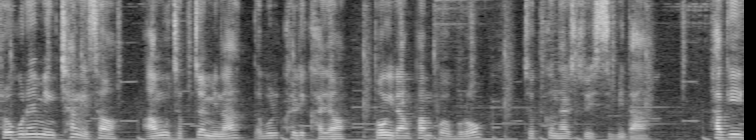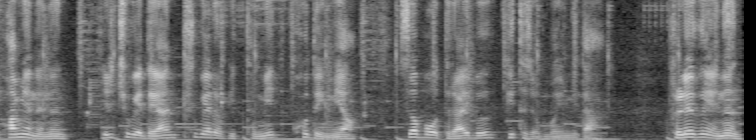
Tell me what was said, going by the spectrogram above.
프로그래밍 창에서 아무 접점이나 더블 클릭하여 동일한 방법으로 접근할 수 있습니다. 하기 화면에는 1축에 대한 축 에러 비트 및 코드이며 서버 드라이브 비트 정보입니다. 플래그에는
